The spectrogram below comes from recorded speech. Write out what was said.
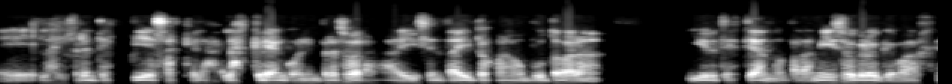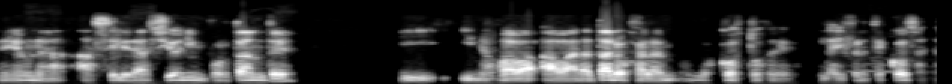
eh, las diferentes piezas que las, crean con la impresora, ahí sentaditos con la computadora y ir testeando. Para mí eso creo que va a generar una aceleración importante y, nos va a abaratar, ojalá, los costos de las diferentes cosas.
